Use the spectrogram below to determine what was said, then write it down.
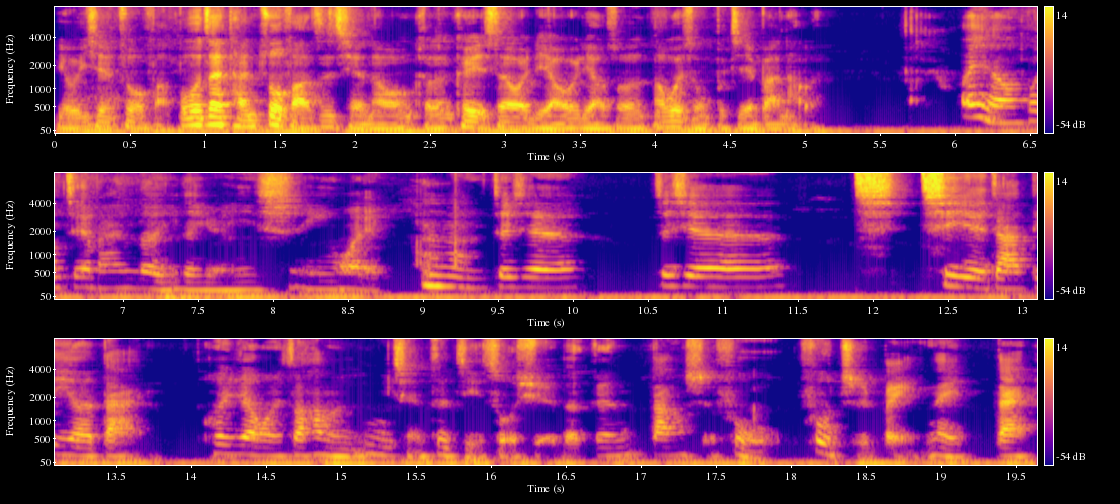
有一些做法。不过在谈做法之前呢，我们可能可以稍微聊一聊，说那为什么不接班好了？为什么不接班的一个原因，是因为嗯，这些这些。企企业家第二代会认为说，他们目前自己所学的跟当时父父职辈那一代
